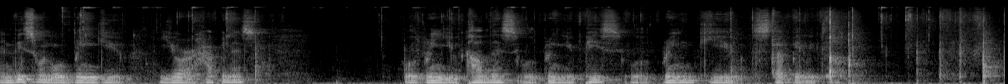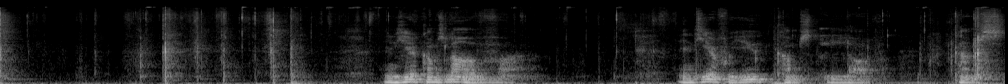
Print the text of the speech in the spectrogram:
And this one will bring you your happiness, will bring you calmness, will bring you peace, will bring you stability. And here comes love. And here for you comes love, comes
